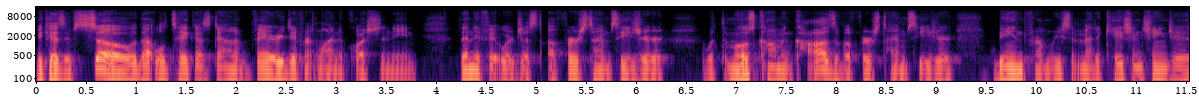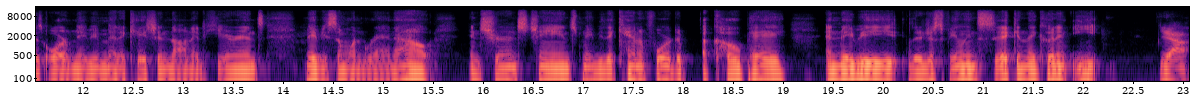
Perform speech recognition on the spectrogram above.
Because if so, that will take us down a very different line of questioning than if it were just a first time seizure, with the most common cause of a first time seizure being from recent medication changes or maybe medication non adherence. Maybe someone ran out, insurance changed, maybe they can't afford a, copay and maybe they're just feeling sick and they couldn't eat. Yeah,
